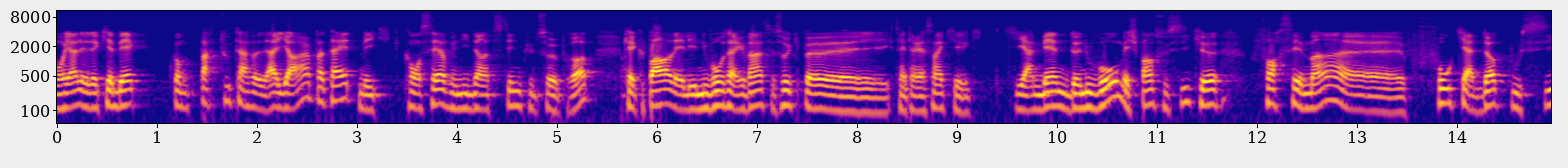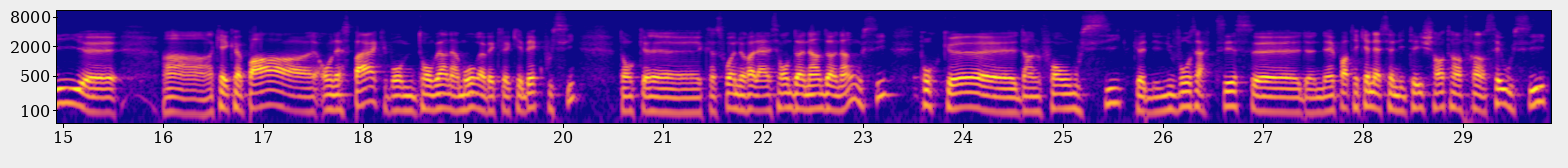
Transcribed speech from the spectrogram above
Montréal et le Québec comme partout ailleurs peut-être, mais qui conserve une identité, une culture propre. Quelque part, les, nouveaux arrivants, c'est sûr qu'ils peuvent, euh, c'est intéressant qu'ils qui amènent de nouveau, mais je pense aussi que forcément, euh, faut qu'ils adoptent aussi euh, en, quelque part, euh, on espère qu'ils vont tomber en amour avec le Québec aussi. Donc, euh, que ce soit une relation donnant-donnant aussi, pour que, dans le fond aussi, que des nouveaux artistes de n'importe quelle nationalité chantent en français aussi,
